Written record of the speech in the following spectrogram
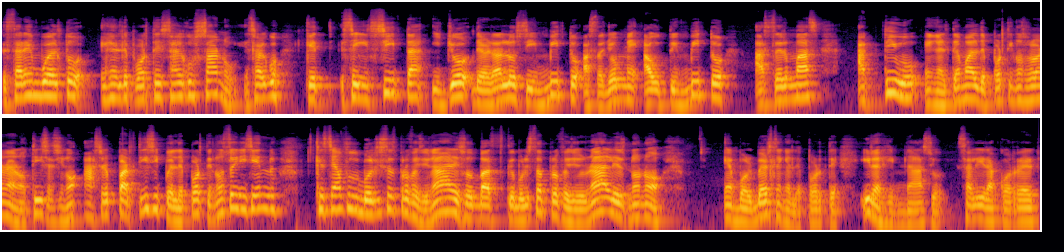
estar envuelto en el deporte es algo sano, es algo que se incita y yo de verdad los invito, hasta yo me autoinvito a ser más activo en el tema del deporte y no solo en la noticia, sino a ser partícipe del deporte. No estoy diciendo que sean futbolistas profesionales o basquetbolistas profesionales, no, no envolverse en el deporte, ir al gimnasio, salir a correr,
